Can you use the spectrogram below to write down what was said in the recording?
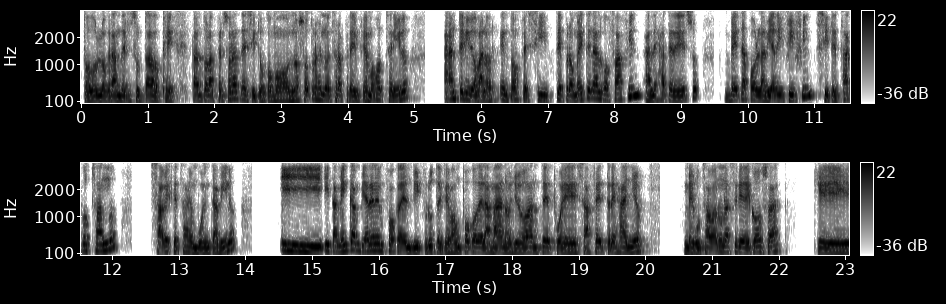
Todos los grandes resultados que tanto las personas de éxito como nosotros en nuestra experiencia hemos obtenido han tenido valor. Entonces, si te prometen algo fácil, aléjate de eso, vete por la vía difícil. Si te está costando, sabes que estás en buen camino. Y también cambiar el enfoque del disfrute, que va un poco de la mano. Yo antes, pues hace tres años, me gustaban una serie de cosas que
